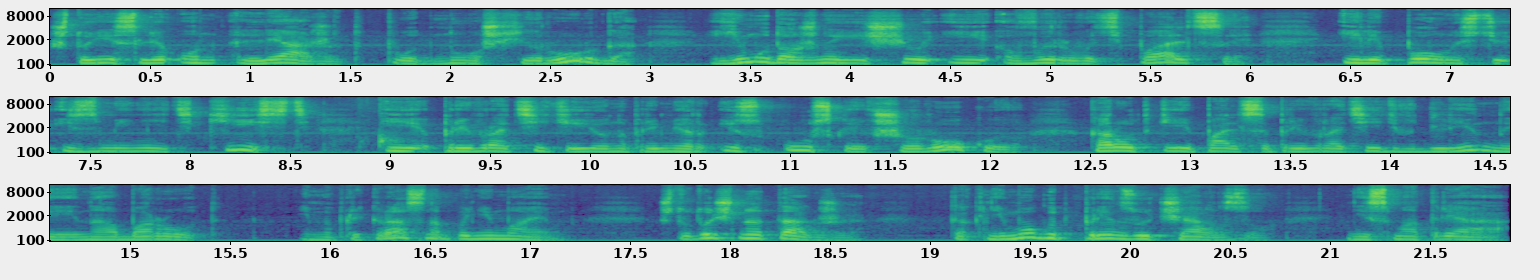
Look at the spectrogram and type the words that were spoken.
что если он ляжет под нож хирурга, ему должны еще и вырвать пальцы или полностью изменить кисть и превратить ее, например, из узкой в широкую, короткие пальцы превратить в длинные и наоборот. И мы прекрасно понимаем, что точно так же, как не могут принцу Чарльзу несмотря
